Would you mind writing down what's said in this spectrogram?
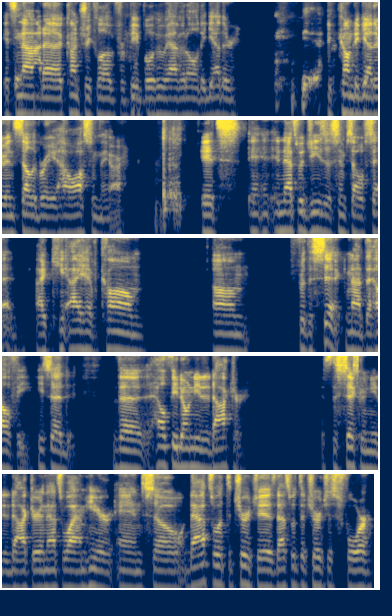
It's Yeah. not a country club for people who have it all together Yeah, to come together and celebrate how awesome they are. It's and, and that's what Jesus himself said. I can't I have come um for the sick, not the healthy. He said the healthy don't need a doctor. It's the sick who need a doctor, and that's why I'm here. And so that's what the church is. That's what the church is for.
